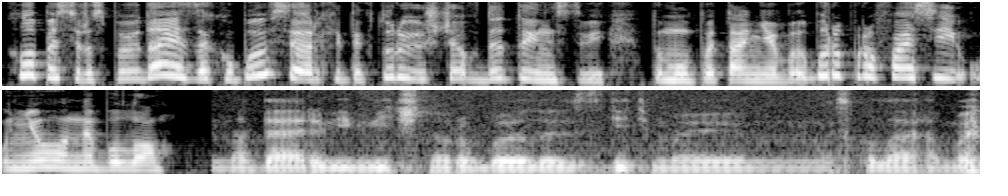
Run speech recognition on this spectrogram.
Хлопець розповідає, захопився архітектурою ще в дитинстві, тому питання вибору професії у нього не було. На дереві вічно робили з дітьми, з колегами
